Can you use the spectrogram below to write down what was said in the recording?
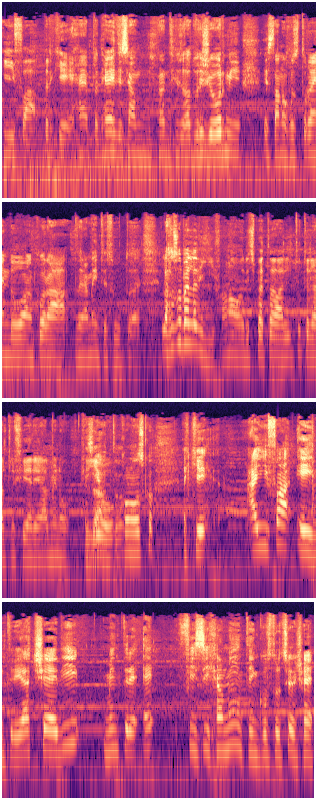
IFA, perché eh, praticamente siamo da due giorni e stanno costruendo ancora veramente tutto. eh. La cosa bella di IFA, no, rispetto a tutte le altre fiere, almeno che io Esatto. conosco, è che a IFA entri e accedi mentre è fisicamente in costruzione, cioè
